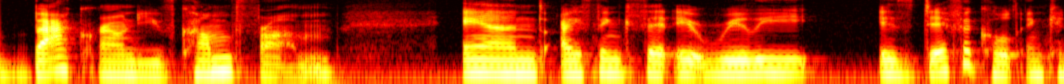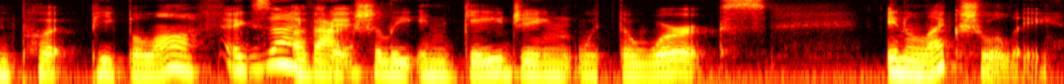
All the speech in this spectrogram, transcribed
background you've come from. And i think that it really is difficult and can put people off exactly. of actually engaging with the works intellectually.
